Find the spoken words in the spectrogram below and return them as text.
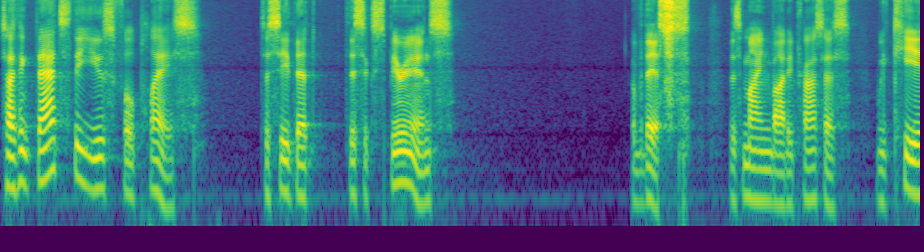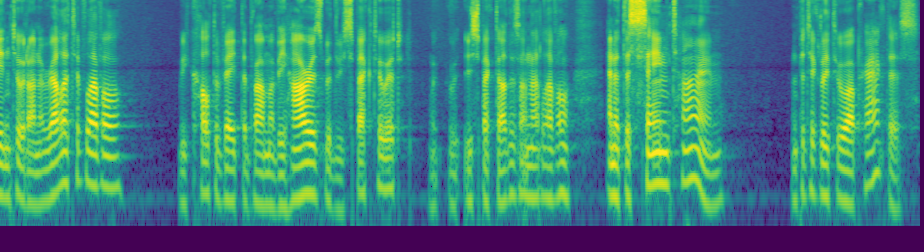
So I think that's the useful place to see that this experience of this, this mind body process, we key into it on a relative level, we cultivate the Brahma Viharas with respect to it, with respect to others on that level, and at the same time, and particularly through our practice,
